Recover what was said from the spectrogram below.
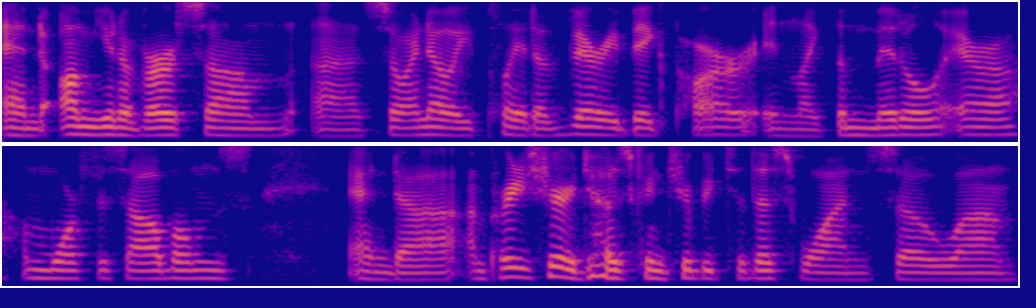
and Am Universum, uh, so I know he played a very big part in like the middle era Amorphis albums, and uh, I'm pretty sure he does contribute to this one. So um,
